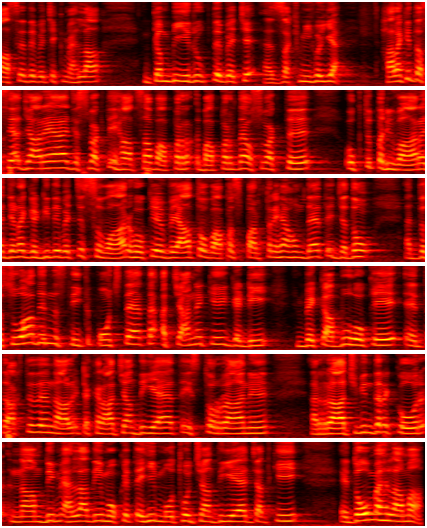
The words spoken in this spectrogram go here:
ਹਾਦਸੇ ਦੇ ਵਿੱਚ ਇੱਕ ਮਹਿਲਾ ਗੰਭੀਰ ਰੂਪ ਦੇ ਵਿੱਚ ਜ਼ਖਮੀ ਹੋਈ ਹੈ। ਹਾਲਾਂਕਿ ਦੱਸਿਆ ਜਾ ਰਿਹਾ ਹੈ, ਜਿਸ ਵਕਤ ਇਹ ਹਾਦਸਾ ਵਾਪਰ, ਵਾਪਰਦਾ ਉਸ ਵਕਤ ਉਕਤ ਪਰਿਵਾਰ ਹੈ, ਜਿਹੜਾ ਗੱਡੀ ਦੇ ਵਿੱਚ ਸਵਾਰ ਹੋ ਕੇ ਵਿਆਹ ਤੋਂ ਵਾਪਸ ਪਰਤ ਰਿਹਾ ਹੁੰਦਾ ਹੈ, ਤੇ ਜਦੋਂ ਦਸੂਆ ਦੇ ਨਜ਼ਦੀਕ ਪਹੁੰਚਦਾ ਹੈ, ਤਾਂ ਅਚਾਨਕ ਇਹ ਗੱਡੀ ਬੇਕਾਬੂ ਹੋ ਕੇ ਦਰਖਤ ਦੇ ਨਾਲ ਟਕਰਾ ਜਾਂਦੀ ਹੈ, ਤੇ ਇਸ ਦੌਰਾਨ ਰਾਜਵਿੰਦਰ ਕੌਰ ਨਾਮ ਦੀ ਮਹਿਲਾ ਦੀ ਮੌਕੇ ਤੇ ਹੀ ਮੌਤ ਹੋ ਜਾਂਦੀ ਹੈ, ਜਦਕਿ ਦੋ ਮਹਿਲਾਵਾਂ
